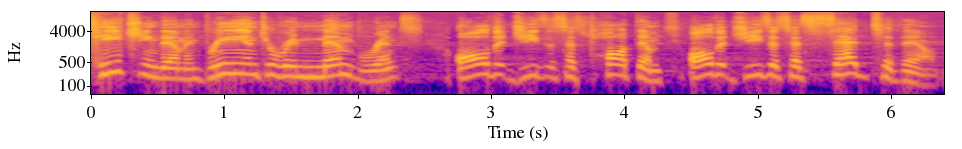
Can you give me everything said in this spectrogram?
teaching them and bringing into remembrance all that Jesus has taught them, all that Jesus has said to them.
